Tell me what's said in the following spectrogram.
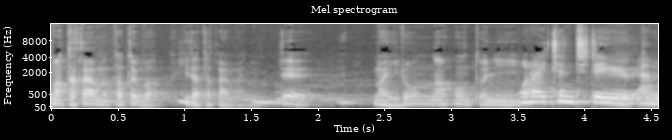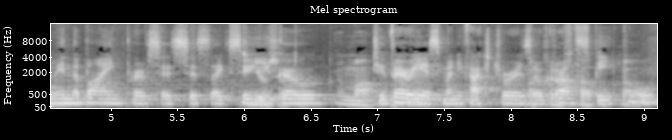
まあ、高山例えば飛騨高山に行って、まあ、いろんな本当に What I tend to do um, in the buying process is like so you go to various manufacturers or craftspeople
